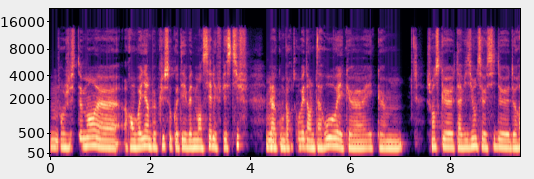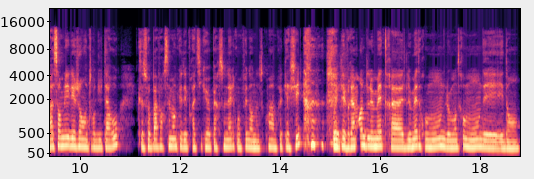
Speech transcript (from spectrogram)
mm. pour justement euh, renvoyer un peu plus au côté événementiel et festif qu'on peut retrouver dans le tarot et que et que je pense que ta vision, c'est aussi de, de, rassembler les gens autour du tarot, que ce soit pas forcément que des pratiques euh, personnelles qu'on fait dans notre coin un peu caché, oui. mais vraiment de le mettre, euh, de le mettre au monde, de le montrer au monde et, et dans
